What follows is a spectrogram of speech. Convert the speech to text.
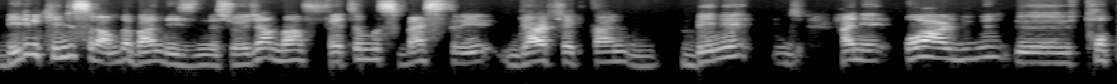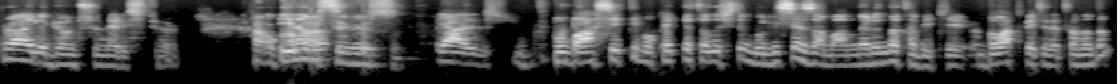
Benim ikinci sıramda ben de izninle söyleyeceğim. Ben Fathomless Mastery gerçekten beni hani o albümün e, toprağıyla gömsünler istiyorum. Ha, o kadar İnan- seviyorsun. Ya bu bahsettiğim Opet'le tanıştım. Bu lise zamanlarında tabii ki Bloodbath'i de tanıdım.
